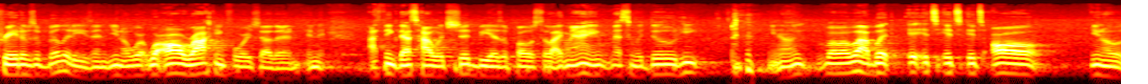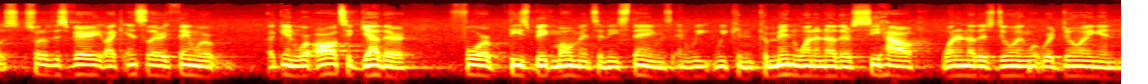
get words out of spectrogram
creative's abilities, and you know we're we're all rocking for each other, and, and I think that's how it should be, as opposed to like, man, I ain't messing with dude. He, you know, blah blah blah. But it's it's it's all, you know, sort of this very like insular thing where, again, we're all together for these big moments and these things, and we we can commend one another, see how one another's doing what we're doing, and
